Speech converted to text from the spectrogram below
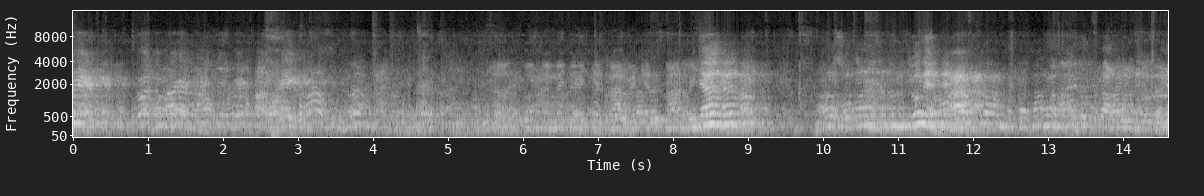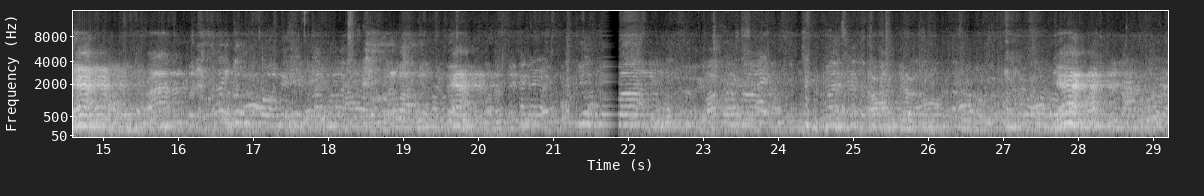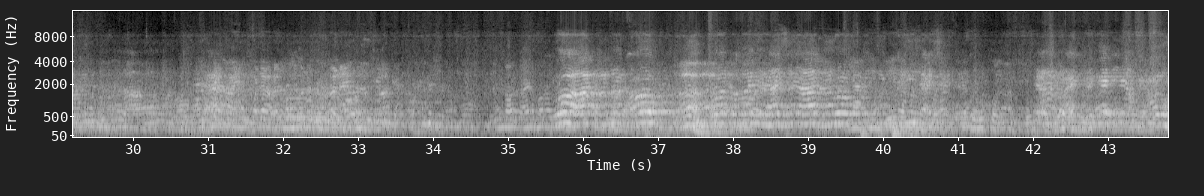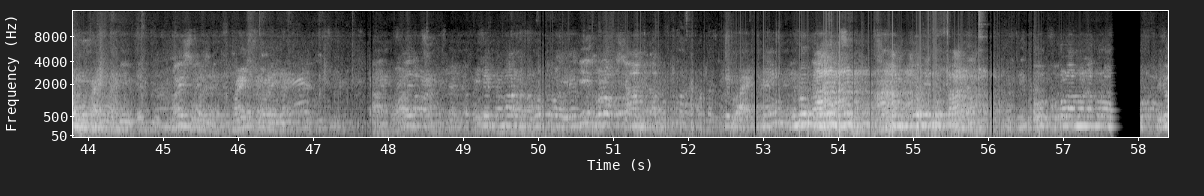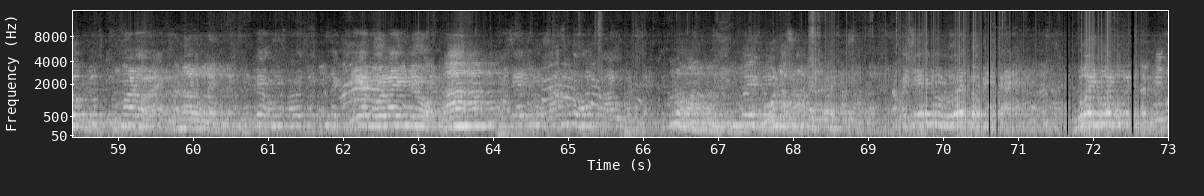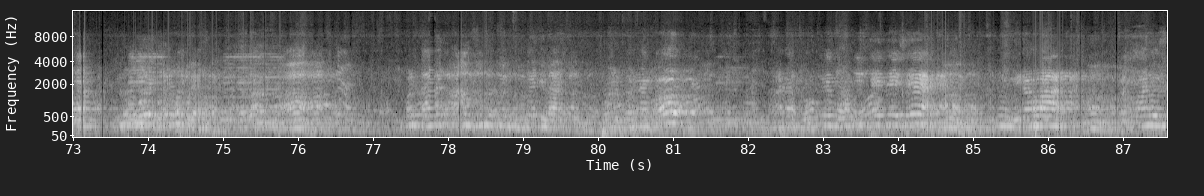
ને જો તમારે બીજા મારો સોનાનો જન્મ જો ને હા એનું કારણ આમ ચોરીનું કારણ ખૂબ સોળામાં નકરો ધુમાડો ધુમાડો બોલાવી લ્યો હા. કામ તો ની વાત તમને કહું આના છોકરી મોટી થઈ ગઈ છે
